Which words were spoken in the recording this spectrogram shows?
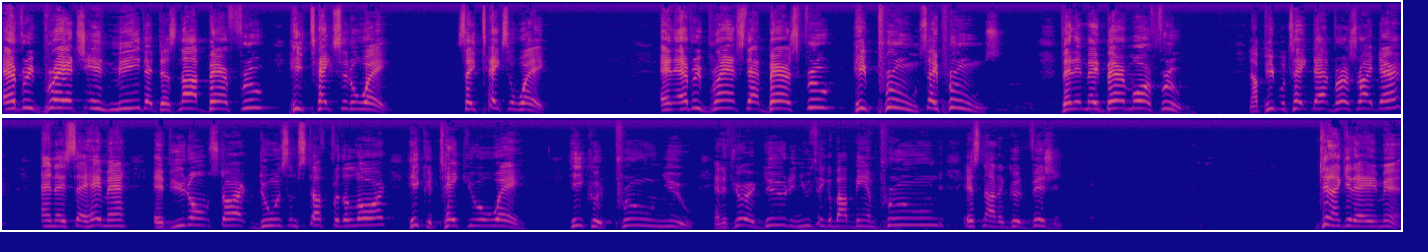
Every branch in me that does not bear fruit, he takes it away. Say, takes away. And every branch that bears fruit, he prunes. Say, prunes. That it may bear more fruit. Now, people take that verse right there and they say, hey, man, if you don't start doing some stuff for the Lord, he could take you away. He could prune you. And if you're a dude and you think about being pruned, it's not a good vision. Can I get an amen?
